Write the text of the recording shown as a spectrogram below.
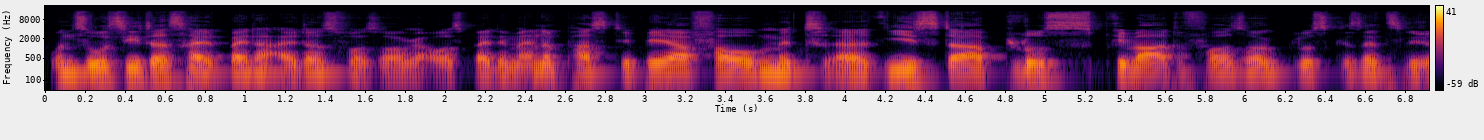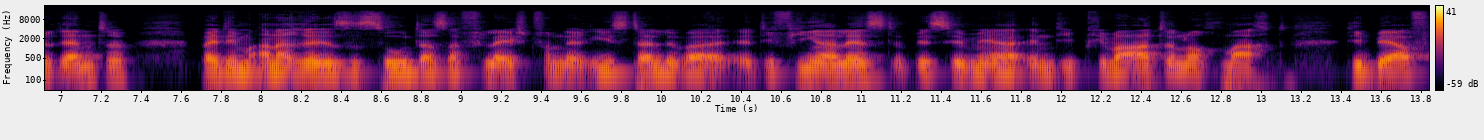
Und so sieht das halt bei der Altersvorsorge aus. Bei dem einen passt die BAV mit äh, Riester plus private Vorsorge plus gesetzliche Rente. Bei dem anderen ist es so, dass er vielleicht von der Riester lieber äh, die Finger lässt, ein bisschen mehr in die private noch macht, die BAV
